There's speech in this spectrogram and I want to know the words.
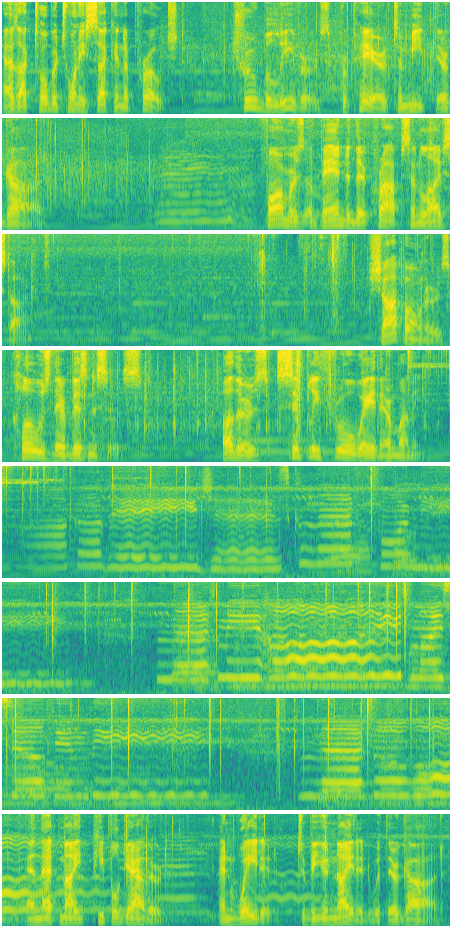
As October 22nd approached, true believers prepared to meet their God. Farmers abandoned their crops and livestock. Shop owners closed their businesses. Others simply threw away their money. And that night people gathered and waited to be united with their God.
